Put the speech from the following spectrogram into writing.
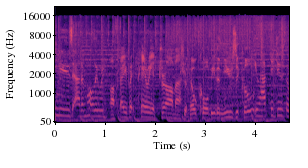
Breaking news out of Hollywood. Our favourite period drama. Schapelle Corby, the musical. You have to do the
